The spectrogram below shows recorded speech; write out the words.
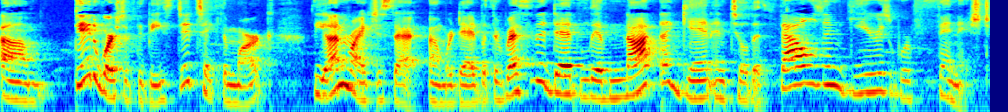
um, did worship the beast, did take the mark, the unrighteous that um, were dead, but the rest of the dead lived not again until the thousand years were finished.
